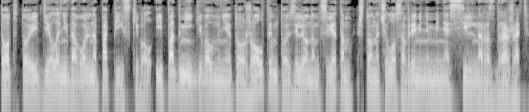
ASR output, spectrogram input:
тот то и дело недовольно попискивал и подмигивал мне то желтым, то зеленым цветом, что начало со временем меня сильно раздражать.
